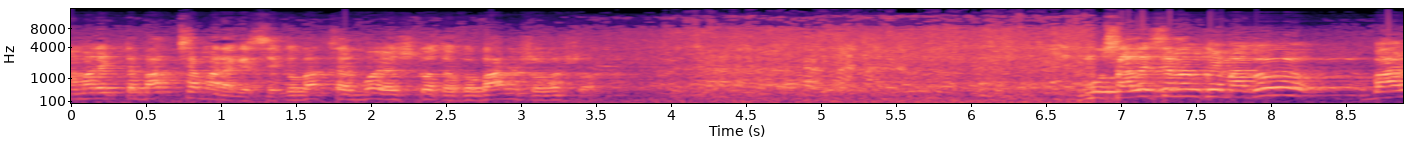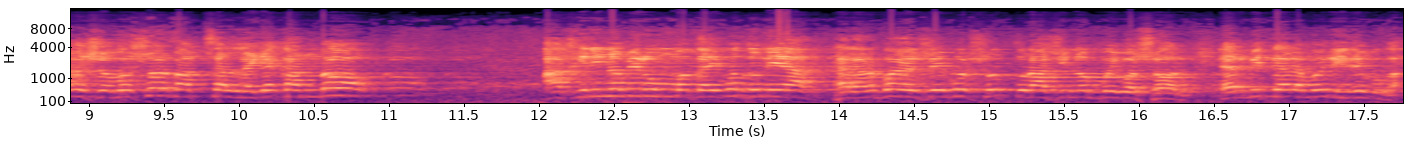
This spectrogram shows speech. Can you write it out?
আমার একটা বাচ্চা মারা গেছে গো, বাচ্চার বয়স কত গো? বারোশো বছর। মুসা আলাইসাল্লাম কই মাগো বারোশো বছর বাচ্চার লেগে কান্দ। আখিরি নবীর উম্মত আইব দুনিয়া হেরার বয়স আইব সত্তর, আশি, নব্বই বছর। এর ভিতরে মই রিজে বোগা।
